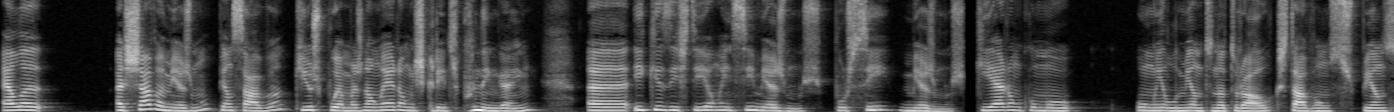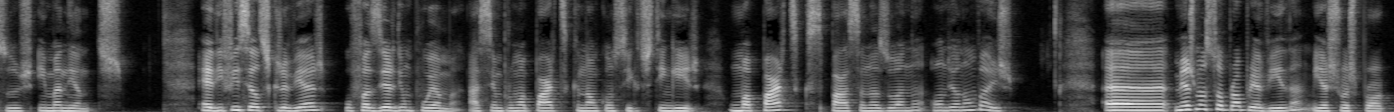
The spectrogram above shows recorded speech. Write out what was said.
ela achava mesmo, pensava, que os poemas não eram escritos por ninguém uh, e que existiam em si mesmos, por si mesmos, que eram como um elemento natural que estavam suspensos, imanentes. É difícil escrever o fazer de um poema. Há sempre uma parte que não consigo distinguir, uma parte que se passa na zona onde eu não vejo. Uh, mesmo a sua própria vida e as suas pró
